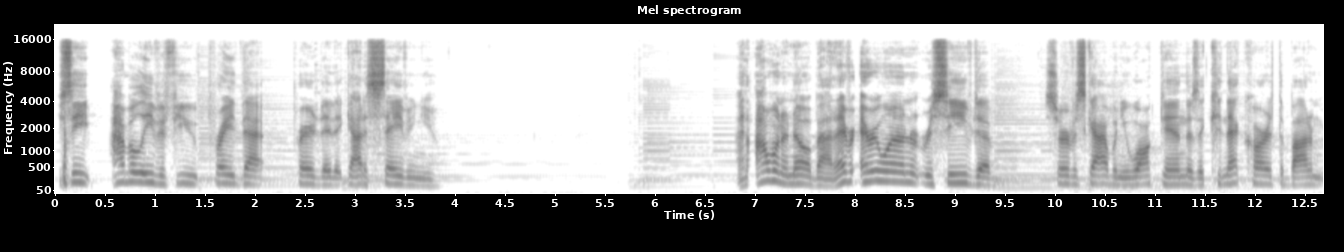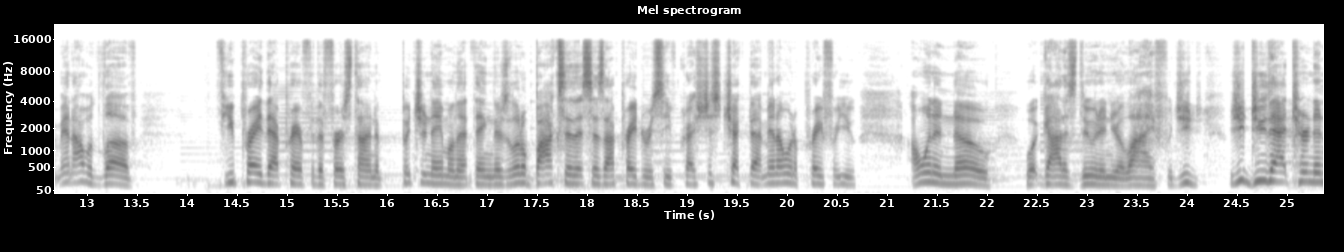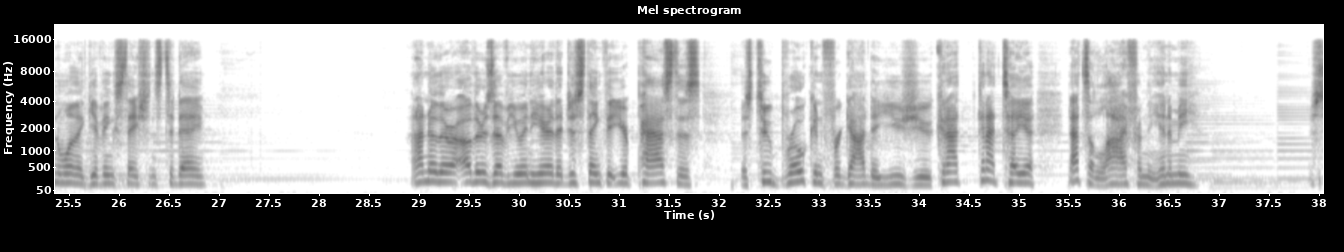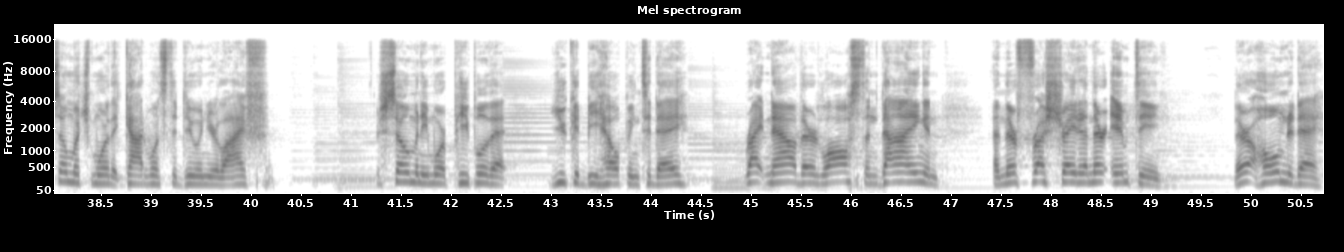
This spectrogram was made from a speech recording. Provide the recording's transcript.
You see, I believe if you prayed that prayer today, that God is saving you. And I want to know about it. Every, everyone received a service guide when you walked in. There's a connect card at the bottom. Man, I would love If you prayed that prayer for the first time, to put your name on that thing, there's a little box there that says, I prayed to receive Christ. Just check that. Man, I want to pray for you. I want to know what God is doing in your life. Would you, would you do that? Turn it into one of the giving stations today. I know there are others of you in here that just think that your past is, is too broken for God to use you. Can I, can I tell you, that's a lie from the enemy. There's so much more that God wants to do in your life. There's so many more people that you could be helping today. Right now, they're lost and dying, and, and they're frustrated and they're empty. They're at home today.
